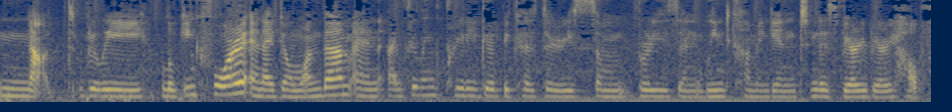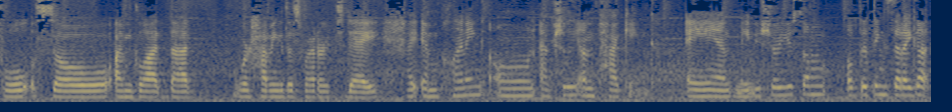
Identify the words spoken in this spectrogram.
not really looking for and I don't want them and I'm feeling pretty good because there is some breeze and wind coming in and it's very very helpful so I'm glad that we're having this weather today. I am planning on actually unpacking and maybe show you some of the things that I got.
